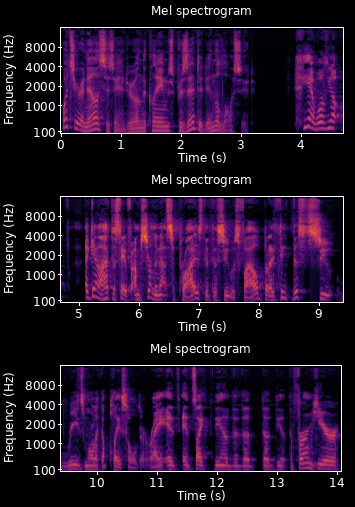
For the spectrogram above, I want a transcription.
What's your analysis, Andrew, on the claims presented in the lawsuit? Yeah, well, you know, again, I'll have to say I'm certainly not surprised that the suit was filed, but I think this suit reads more like a placeholder, right? It, it's like you know the the the, the, the firm here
